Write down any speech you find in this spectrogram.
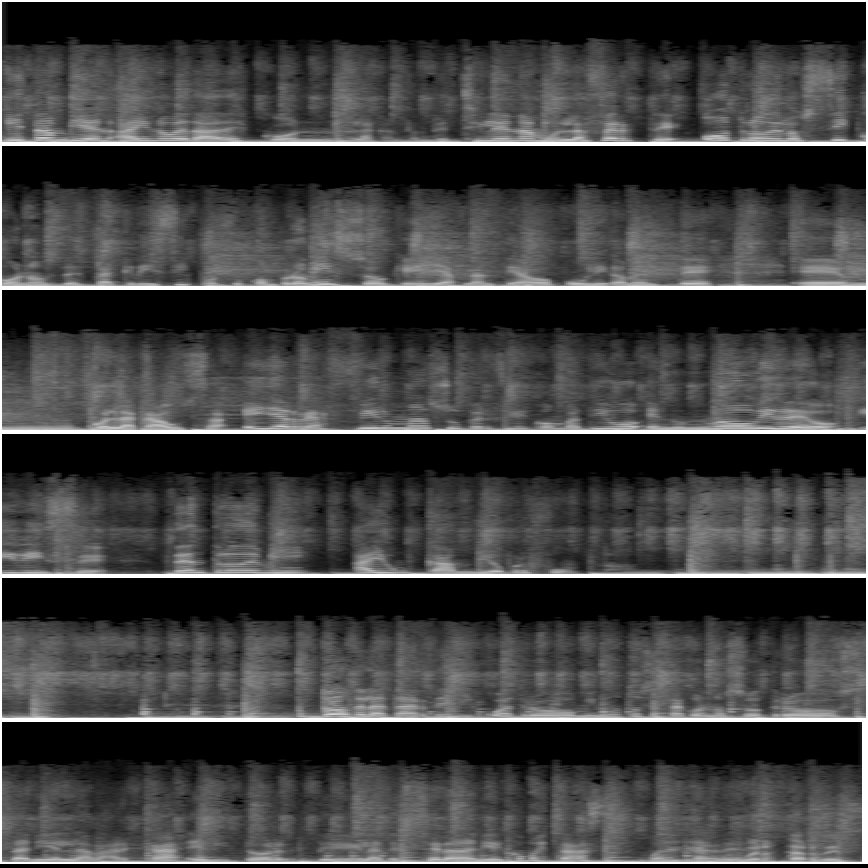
Y también hay novedades con la cantante chilena Mon Laferte, otro de los íconos de esta crisis por su compromiso que ella ha planteado públicamente em, con la causa. Ella reafirma su perfil combativo en un nuevo video y dice, dentro de mí hay un cambio profundo. Dos de la tarde y cuatro minutos está con nosotros Daniel Labarca, editor de La Tercera. Daniel, ¿cómo estás? Buenas tardes. Buenas tardes.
